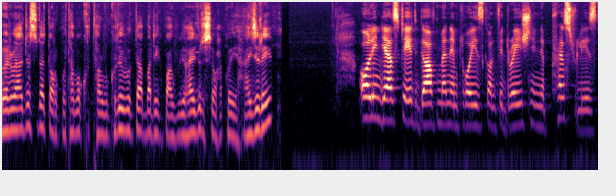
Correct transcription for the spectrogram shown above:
रोयल राइडर्स तर खुमती All India State Government Employees Confederation in a press release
